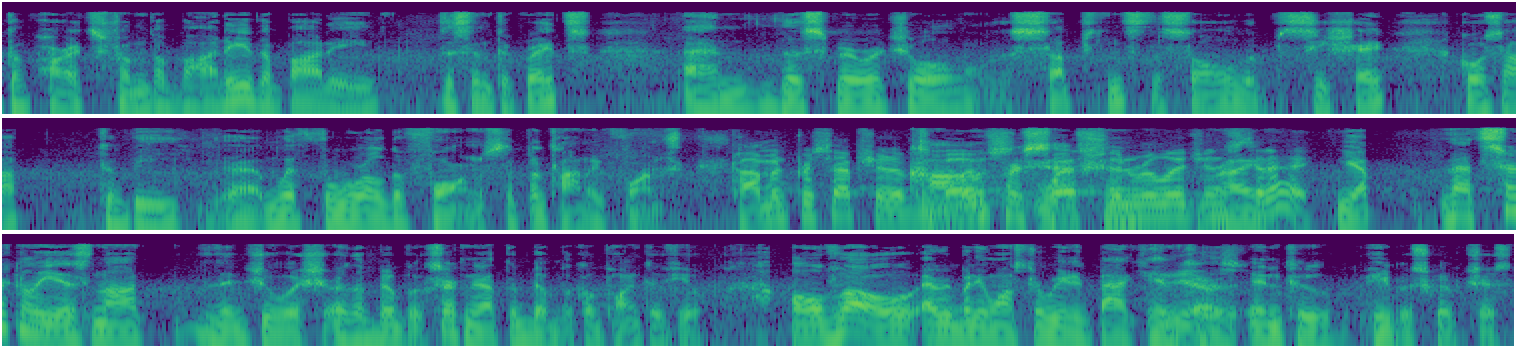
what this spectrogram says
departs from the body, the body disintegrates, and the spiritual substance, the soul, the psyche, goes up to be uh, with the world of forms, the Platonic forms. Common perception of Common most perception, Western religions right. today. Yep. That certainly is not the Jewish or the biblical, certainly not the biblical point of view. Although everybody wants to read it back into, Yes. into Hebrew scriptures.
